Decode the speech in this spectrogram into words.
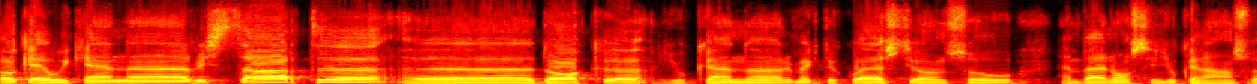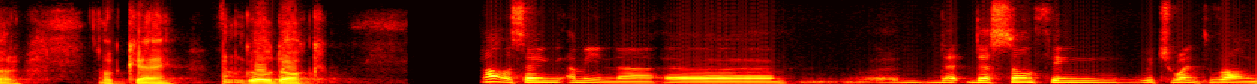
Okay, we can uh, restart. Uh, Doc, you can uh, remake the question, so and then also you can answer. Okay, go, Doc. I was saying, I mean, uh, uh, that there's something which went wrong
